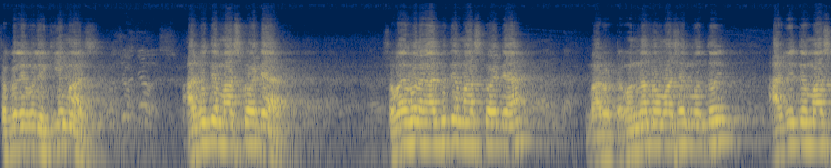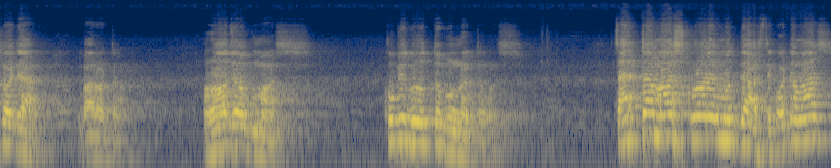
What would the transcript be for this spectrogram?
সকলে বলি, কি মাস? আরবিতে মাস কয়টা? সবাই বলেন আরবিতে মাস কয়টা? বারোটা। অন্যান্য মাসের মতোই আরবিতে মাস কয়টা? বারোটা। রজব মাস। খুবই গুরুত্বপূর্ণ একটা মাস। চারটা মাস কোরআনের মধ্যে আসছে। কয়টা মাস?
